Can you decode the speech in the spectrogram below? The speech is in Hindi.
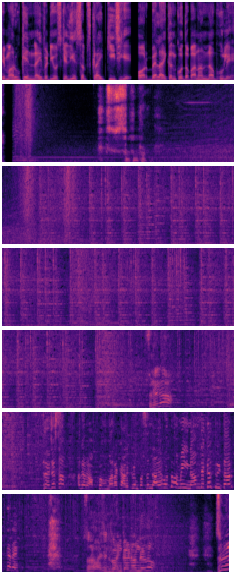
शिमारू के नए वीडियोस के लिए सब्सक्राइब कीजिए और बेल आइकन को दबाना न भूलें। सुने ना? राजा साहब अगर आपको हमारा कार्यक्रम पसंद आया हो तो हमें इनाम देकर कृतार्थ करें। सुनो इनको इनका नाम दे दो। सुने!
